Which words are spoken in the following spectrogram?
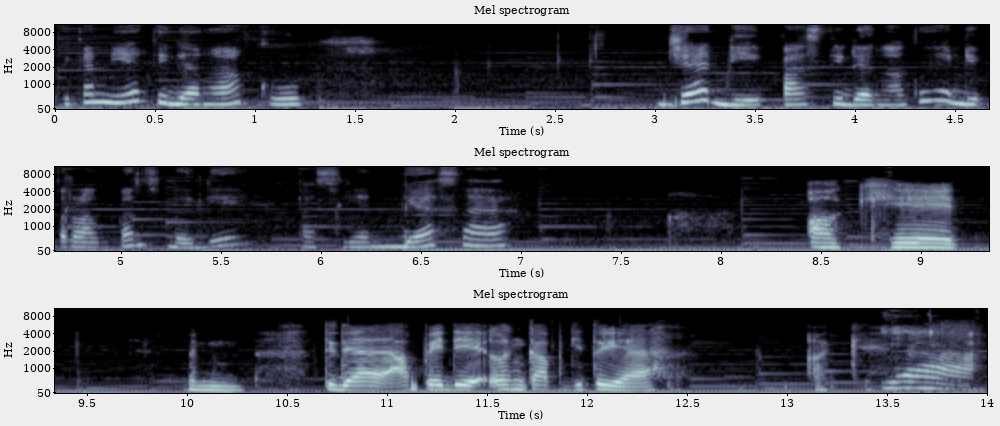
tapi kan dia tidak ngaku. Jadi pas tidak ngaku ya diperlakukan sebagai pasien biasa. Oke. Ben, tidak APD lengkap gitu ya? Oke. Ya,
